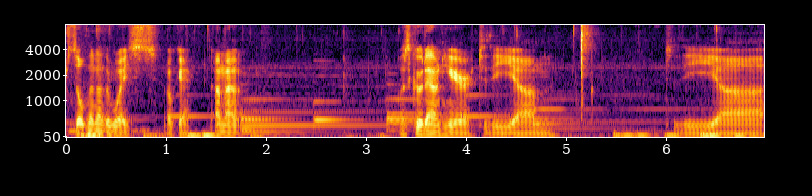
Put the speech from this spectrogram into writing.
still the nether waste. Okay, I'm out. Let's go down here to the, um, to the, uh,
